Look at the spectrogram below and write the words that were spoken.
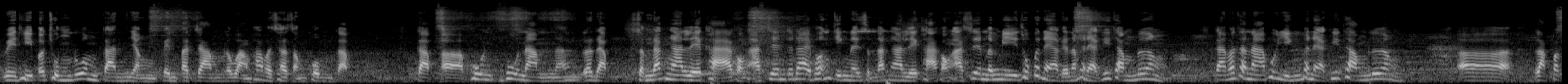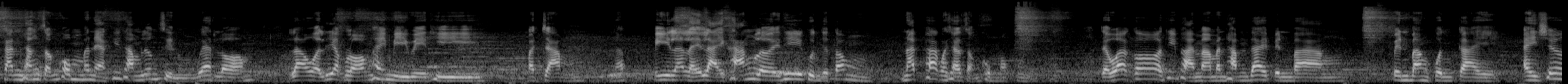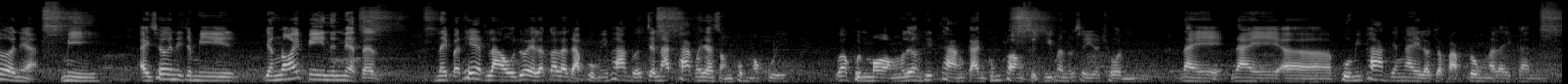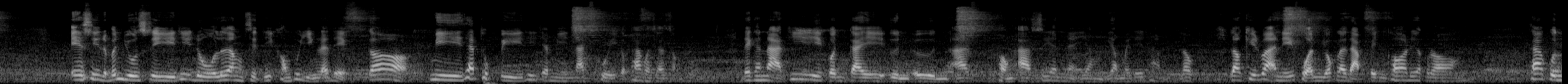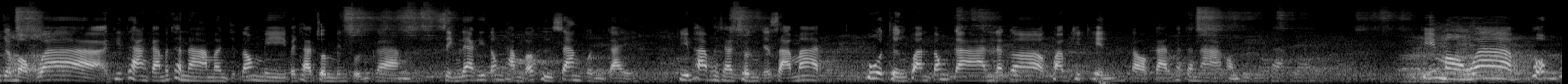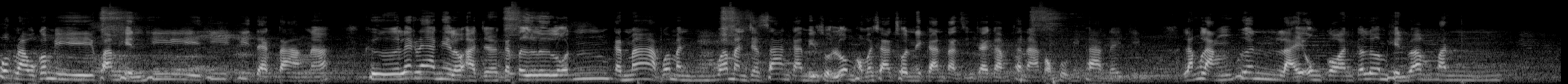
เวทีประชุมร่วมกันอย่างเป็นประจำระหว่างภาคประชาสังคมกับกับผู้ผู้นำนะระดับสำนักงานเลขาของอาเซียนก็ได้เพราะจริงในสำนักงานเลขาของอาเซียนมันมีทุกแผนกเลยนะแผนกที่ทำเรื่อง การพัฒนาผู้หญิงแผนกที่ทำเรื่องหลักประกันทางสังคมแผนกที่ทำเรื่องสิ่งแวดล้อม เราเรียกร้องให้มีเวทีประจำนะปีละหลาย ๆ ครั้งเลยที่คุณจะต้องนัดภาคประชาสังคมมาคุย แต่ว่าก็ที่ผ่านมามันทำได้เป็นบางเป็นบางกลไกไอเชอร์เนี่ยมีไอเชอร์นี่จะมีอย่างน้อยปีหนึ่งเนี่ยแต่ในประเทศเราด้วยแล้วก็ระดับภูมิภาคโดยจะนัดภาคประชาสังคมมาคุย ว่าคุณมองเรื่องทิศทางการคุ้มครองสิทธิมนุษยชนในในภูมิภาคยังไงเราจะปรับปรุงอะไรกัน ACWC ที่ดูเรื่องสิทธิของผู้หญิงและเด็ก ก็มีแทบทุกปีที่จะมีนัดคุยกับภาคประชาสังคม ในขณะที่กลไกอื่นๆของอาเซียนเนี่ยยังยังไม่ได้ทำเราเราคิดว่าอันนี้ควรยกระดับเป็นข้อเรียกร้อง ถ้าคุณจะบอกว่าทิศทางการพัฒนามันจะต้องมีประชาชนเป็นศูนย์กลาง สิ่งแรกที่ต้องทำก็คือสร้างกลไก ที่ภาคประชาชนจะสามารถพูดถึงความต้องการและก็ความคิดเห็นต่อการพัฒนาของภูมิภาคได้ พี่มองว่าพวกพวกเราก็มีความเห็นที่ที่ที่แตกต่างนะ คือแรกๆเนี่ยเราอาจจะกระตือรือร้นกันมากว่ามันว่ามันจะสร้างการมีส่วนร่วมของประชาชนในการตัดสินใจการพัฒนาของภูมิภาคได้จริง หลังๆเพื่อนหลายองค์กรก็เริ่มเห็นว่ามัน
